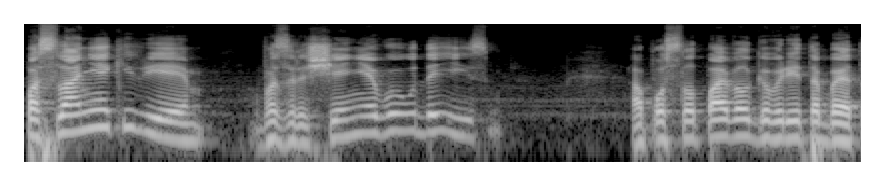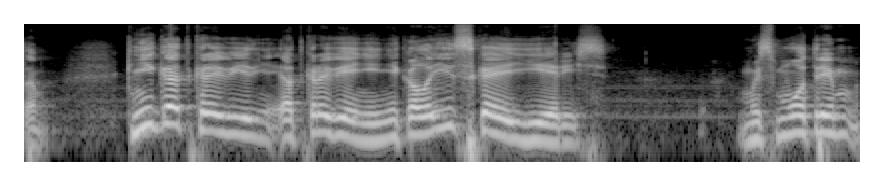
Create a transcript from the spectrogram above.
послание к евреям, возвращение в иудаизм. Апостол Павел говорит об этом. Книга Откровений, Откровений Николаитская ересь. Мы смотрим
